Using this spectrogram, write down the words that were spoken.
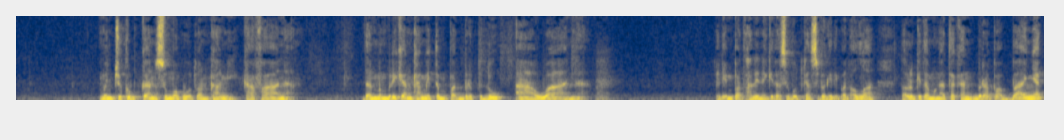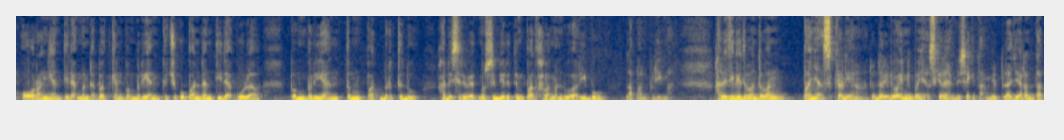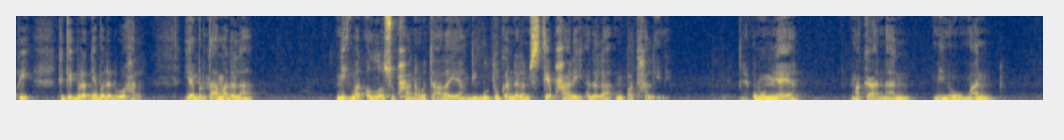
mencukupkan semua kebutuhan kami kafana dan memberikan kami tempat berteduh awana. Jadi empat hal ini kita sebutkan sebagai nikmat Allah. Lalu kita mengatakan berapa banyak orang yang tidak mendapatkan pemberian kecukupan dan tidak pula pemberian tempat berteduh. Hadis riwayat muslim dari tempat halaman 2085 Hadis ini teman-teman banyak sekali ya, atau dari doa ini banyak sekali yang bisa kita ambil pelajaran, tapi titik beratnya pada dua hal. Yang pertama adalah nikmat Allah Subhanahu wa taala yang dibutuhkan dalam setiap hari adalah empat hal ini. Ya, umumnya ya, makanan, minuman,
